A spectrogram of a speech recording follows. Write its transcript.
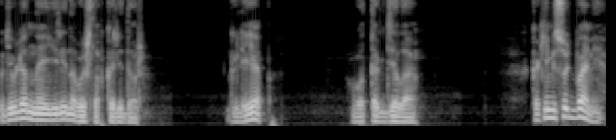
Удивленная Ирина вышла в коридор. Глеб. Вот так дела. Какими судьбами?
